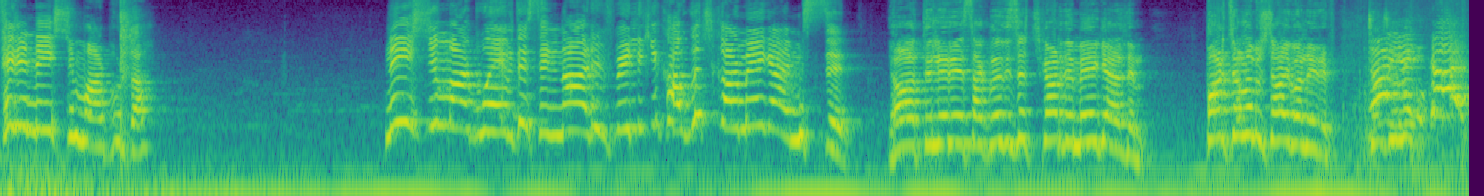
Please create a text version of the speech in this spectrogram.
Senin ne işin var burada? Ne işin var bu evde senin Arif? Belli ki kavga çıkarmaya gelmişsin. Ya nereye sakladıysa çıkar demeye geldim. Parçalamış hayvan herif. Ya Çocuğunu... yeter!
